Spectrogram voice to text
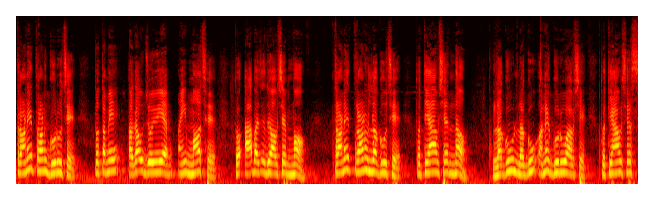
ત્રણે ત્રણ ગુરુ છે. તો તમે અગાઉ જોયું એમ અહીં મ છે. તો આ બાજુ આવશે મ. ત્રણે ત્રણ લઘુ છે. તો ત્યાં આવશે ન. લઘુ લઘુ અને ગુરુ આવશે. તો ત્યાં આવશે સ.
